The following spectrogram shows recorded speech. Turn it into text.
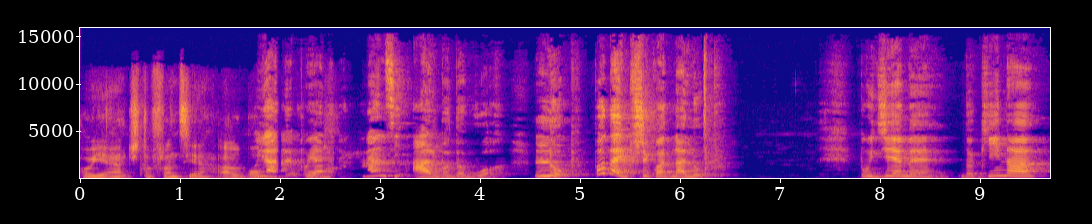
Pojechać do Francji albo. Pojadę, pojadę do Francji albo do Włoch. Lub. Podaj przykład na lub. Pójdziemy do kina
